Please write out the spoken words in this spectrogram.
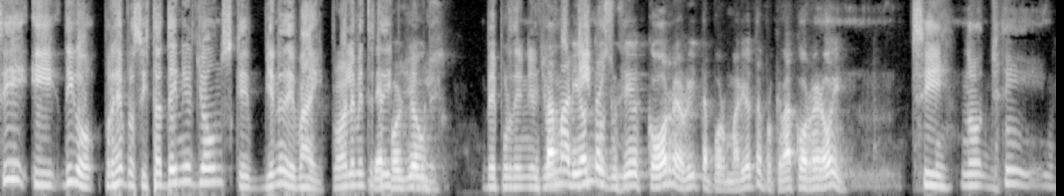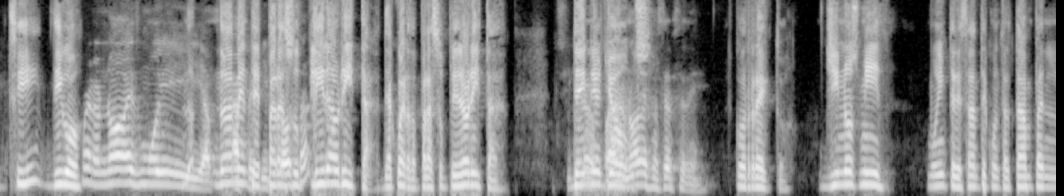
Sí, y digo, por ejemplo, si está Daniel Jones, que viene de bye, probablemente esté por Jones. Ve por Daniel está Mariota, inclusive corre ahorita por Mariota porque va a correr hoy. Sí, no, sí, digo. Bueno, no es muy. nuevamente, para suplir ahorita, de acuerdo, para suplir ahorita. Daniel Jones. No deshacerse de. Correcto. Gino Smith, muy interesante contra Tampa en,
